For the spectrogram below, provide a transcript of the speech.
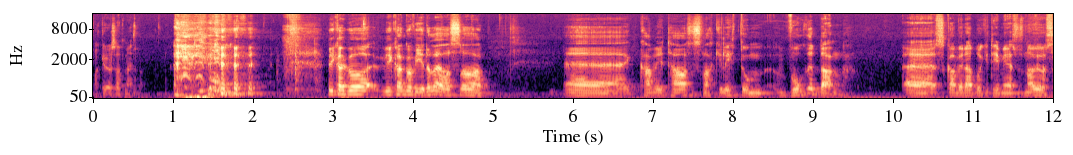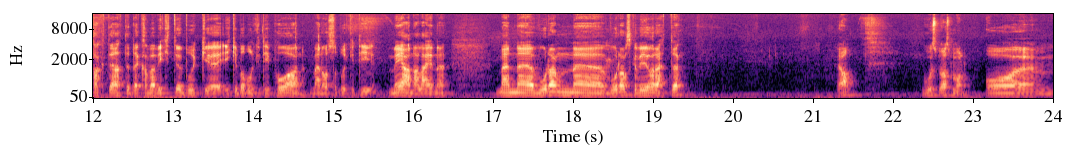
Var ikke det du satt meg i stad? vi, kan gå, vi kan gå videre, og så eh, kan vi ta og snakke litt om hvordan eh, skal vi da bruke tid med Jesus. Nå har vi jo sagt det at det kan være viktig å bruke, ikke bare bruke tid på han, men også bruke tid med han alene. Men eh, hvordan, eh, hvordan skal vi gjøre dette? Ja, gode spørsmål. Og øhm,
